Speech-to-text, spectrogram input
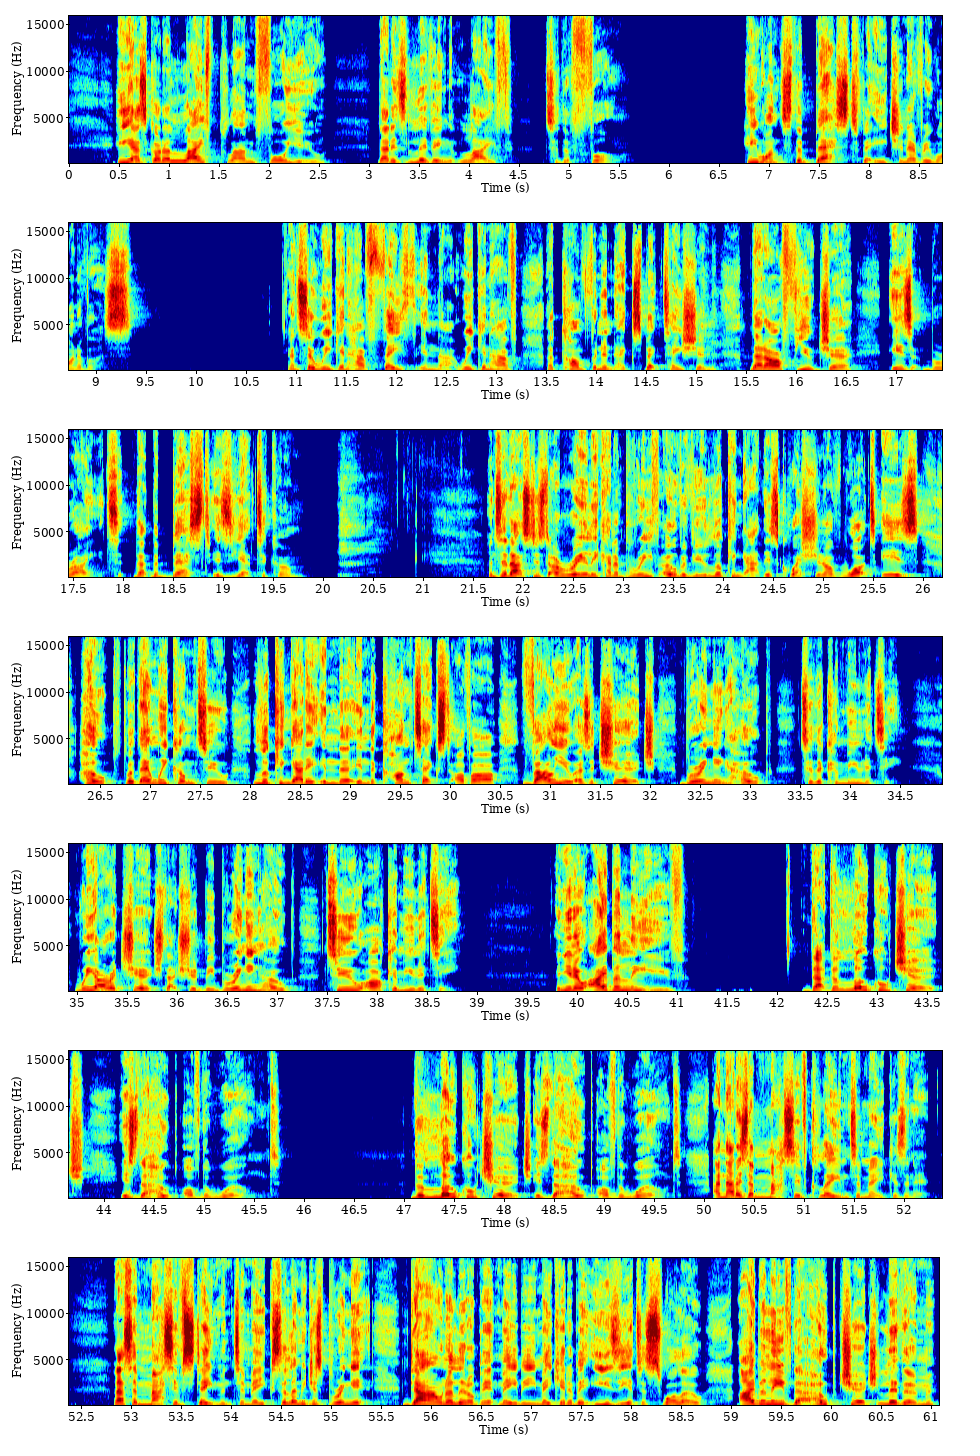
He has got a life plan for you that is living life to the full. He wants the best for each and every one of us. And so we can have faith in that. We can have a confident expectation that our future is bright, that the best is yet to come. And so that's just a really kind of brief overview looking at this question of what is hope. But then we come to looking at it in the, in the context of our value as a church, bringing hope to the community. We are a church that should be bringing hope to our community. And you know, I believe that the local church is the hope of the world. The local church is the hope of the world. And that is a massive claim to make, isn't it? That's a massive statement to make. So let me just bring it down a little bit, maybe make it a bit easier to swallow. I believe that Hope Church Lytham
